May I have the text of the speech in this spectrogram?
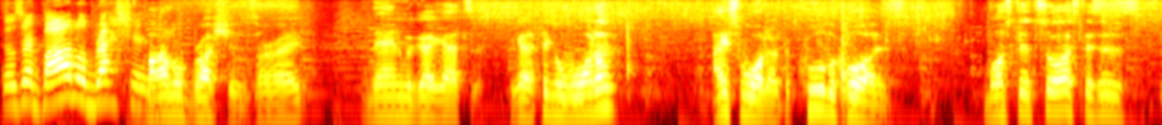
Those are bottle brushes. Bottle brushes, all right? And then we got, got we got a thing of water, ice water to cool the claws. Mustard sauce, this is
